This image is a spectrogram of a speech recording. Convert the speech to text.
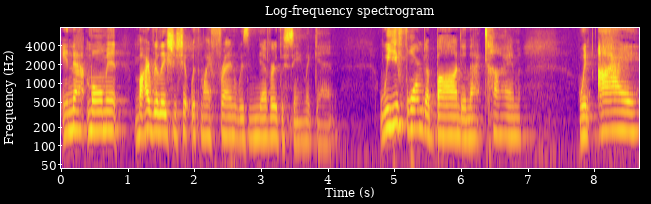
In that moment, my relationship with my friend was never the same again. We formed a bond in that time when I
